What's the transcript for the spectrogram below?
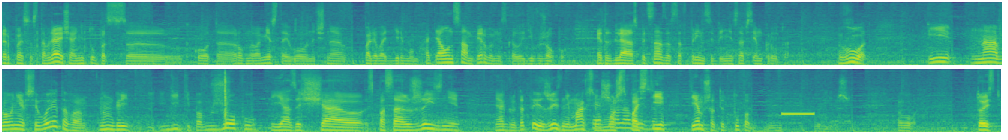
РП составляющей, а не тупо с э, какого-то ровного места его начинаю поливать дерьмом. Хотя он сам первый мне сказал, иди в жопу. Это для спецназовца, в принципе, не совсем круто. Вот. И на волне всего этого он говорит, иди типа в жопу, я защищаю, спасаю жизни. Я говорю, да ты из жизни максимум Я можешь спасти тем, что ты тупо выглядишь. Вот. То есть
